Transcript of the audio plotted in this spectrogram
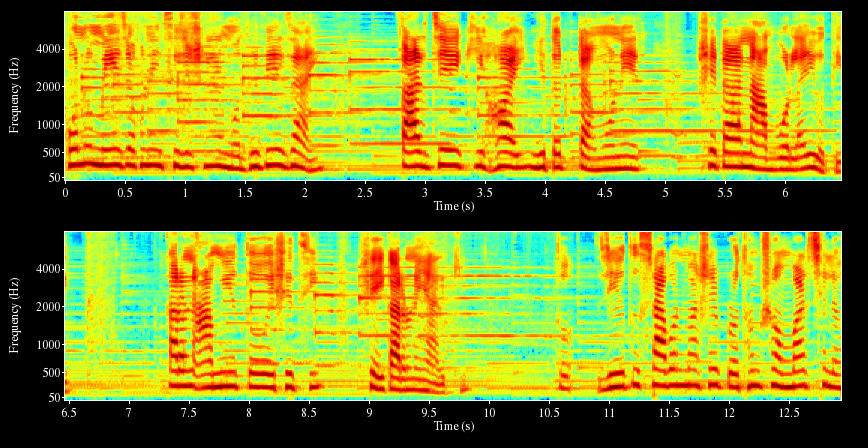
কোনো মেয়ে যখন এই সিচুয়েশনের মধ্যে দিয়ে যায়, তার যে কি হয় ভেতরটা, মনের, সেটা না বলাই অতীত। কারণ আমিও তো এসেছি সেই কারণেই আর কি। তো যেহেতু শ্রাবণ মাসের প্রথম সোমবার ছিল,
